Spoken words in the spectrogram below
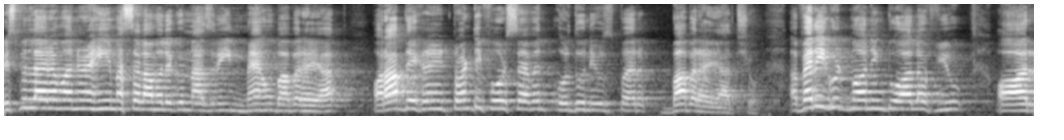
बिस्मिल्लाहिर्रहमानिर्रहीम अस्सलाम वालेकुम नाजरीन, मैं हूँ बाबर हयात और आप देख रहे हैं 24/7 उर्दू न्यूज़ पर Babar Hayat show. A very good morning to all of you और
